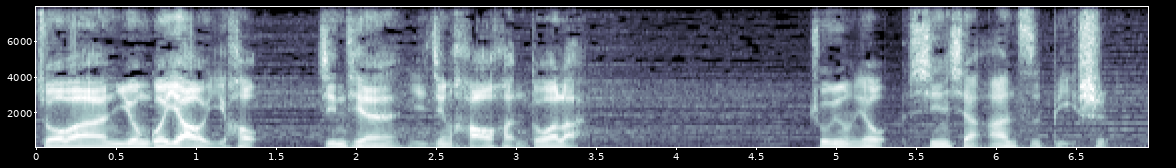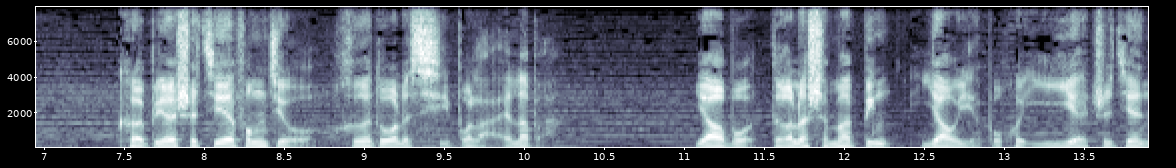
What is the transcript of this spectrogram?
昨晚用过药以后，今天已经好很多了。”朱永佑心下暗自鄙视，可别是接风酒喝多了起不来了吧？要不得了什么病，药也不会一夜之间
